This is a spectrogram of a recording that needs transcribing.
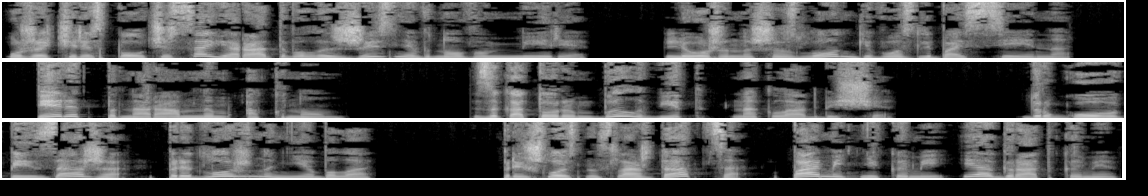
Уже через полчаса я радовалась жизни в новом мире, лежа на шезлонге возле бассейна, перед панорамным окном, за которым был вид на кладбище. Другого пейзажа предложено не было. Пришлось наслаждаться памятниками и оградками.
